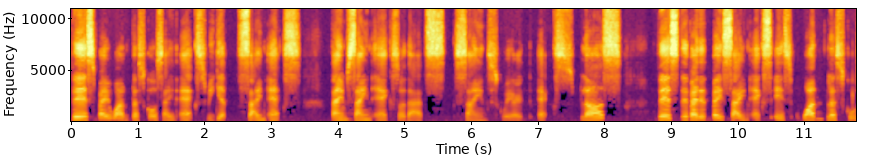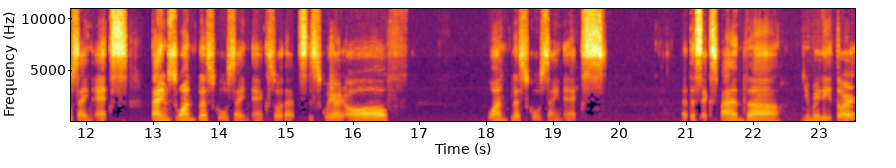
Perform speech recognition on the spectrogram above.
this by 1 plus cosine x, we get sine x times sine x, so that's sine squared x plus this divided by sine x is 1 plus cosine x times 1 plus cosine x, so that's the square of 1 plus cosine x. Let us expand the numerator.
